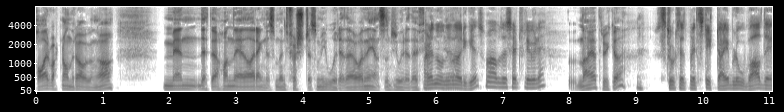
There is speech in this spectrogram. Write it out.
har vært noen andre avganger. Men dette, han er da regnet som den første som gjorde det, og den eneste som gjorde det. Er det noen i Norge som har abdisert frivillig? Nei, jeg tror ikke det. Stort sett blitt styrta i blodbad Det...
